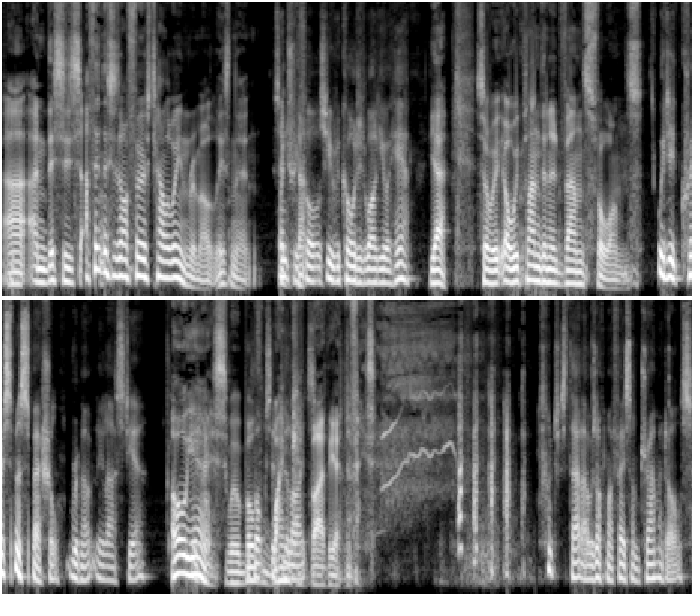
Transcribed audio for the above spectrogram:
Uh, and this is, I think this is our first Halloween remotely, isn't it? Century That- Falls, you recorded while you were here. Yeah. So we, oh, we planned in advance for once. We did Christmas special remotely last year. Oh yes, we were both Box of wankered delights. by the end of it. Not just that, I was off my face on tramadols.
